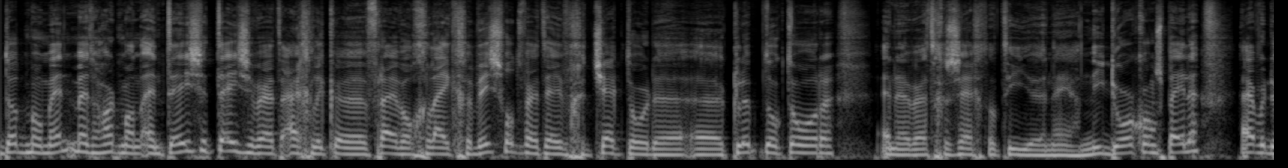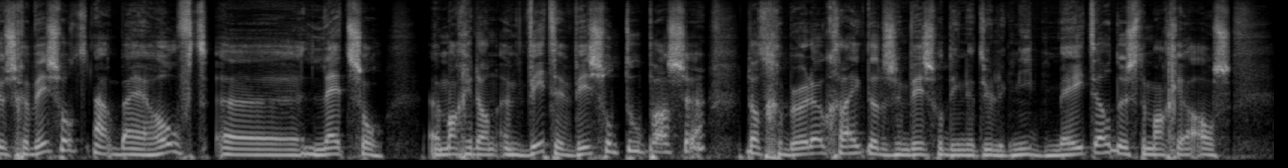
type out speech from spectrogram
Dat moment met Hartman en These. These werd eigenlijk vrijwel gelijk gewisseld. Werd even gecheckt door de clubdoktoren. En er werd gezegd dat hij eh, nou ja, niet door kon spelen. Hij werd dus gewisseld. Nou, bij hoofdletsel eh, mag je dan een witte wissel toepassen. Dat gebeurde ook gelijk. Dat is een wissel die natuurlijk niet meetelt. Dus dan mag je als eh, eh,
